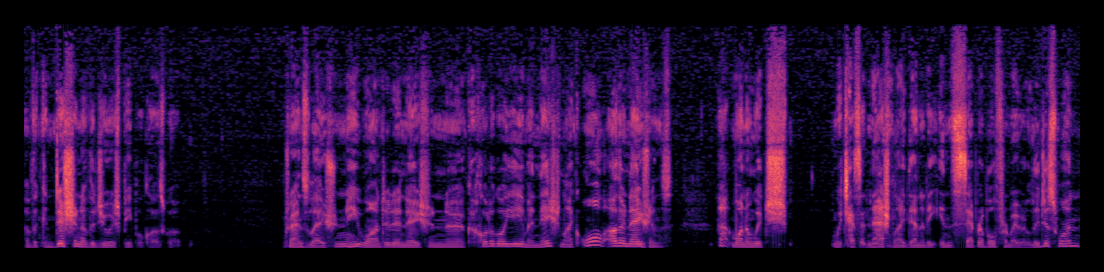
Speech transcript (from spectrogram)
of the condition of the Jewish people, close quote. Translation, he wanted a nation, uh, a nation like all other nations, not one in which which has a national identity inseparable from a religious one.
